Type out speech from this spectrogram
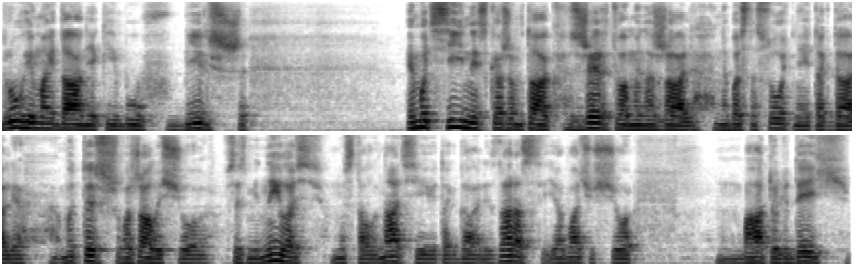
Другий майдан, який був більш емоційний, скажімо так, з жертвами, на жаль, Небесна Сотня і так далі. Ми теж вважали, що все змінилось, ми стали нацією і так далі. Зараз я бачу, що багато людей,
